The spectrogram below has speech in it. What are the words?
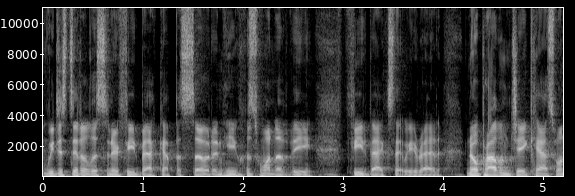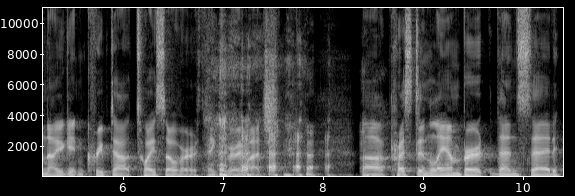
We just did a listener feedback episode, and he was one of the feedbacks that we read. No problem, JCast. Well, now you're getting creeped out twice over. Thank you very much. Uh, Preston Lambert then said,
